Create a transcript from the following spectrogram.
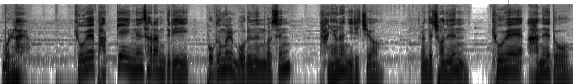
몰라요. 교회 밖에 있는 사람들이 복음을 모르는 것은 당연한 일이지요. 그런데 저는 교회 안에도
